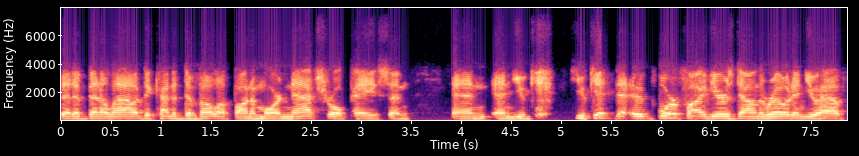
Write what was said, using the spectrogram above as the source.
that have been allowed to kind of develop on a more natural pace and and and you you get uh, four or five years down the road and you have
